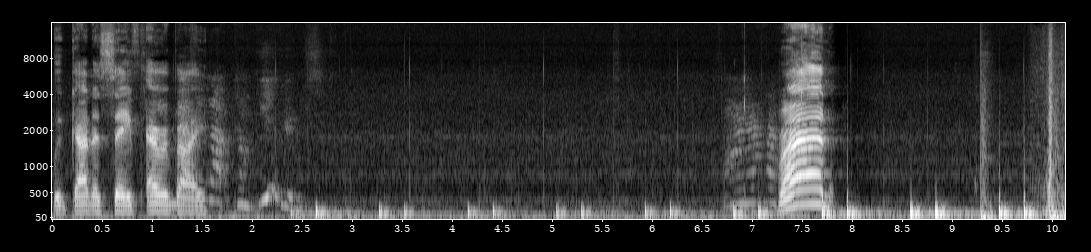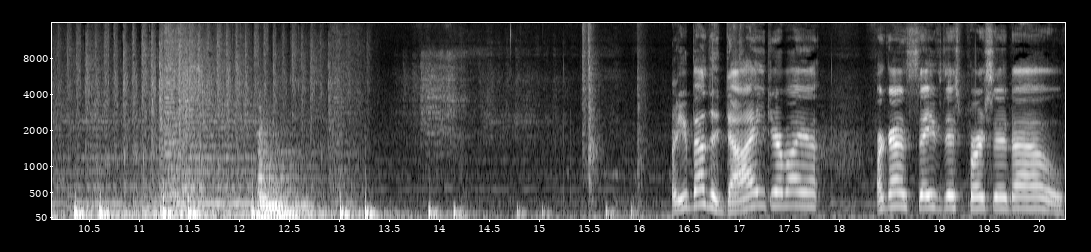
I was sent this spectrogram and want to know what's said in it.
we gotta save everybody That's not computers. Why not have- Run! Are you about to die, Jeremiah? I gotta save this person now.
